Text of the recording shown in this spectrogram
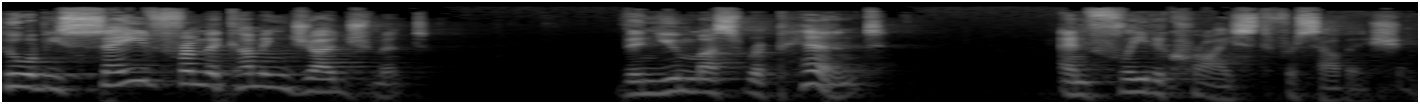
who will be saved from the coming judgment, then you must repent and flee to Christ for salvation.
